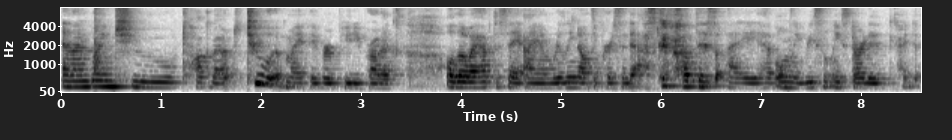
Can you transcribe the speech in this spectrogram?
and I'm going to talk about two of my favorite beauty products. Although I have to say, I am really not the person to ask about this. I have only recently started kind of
